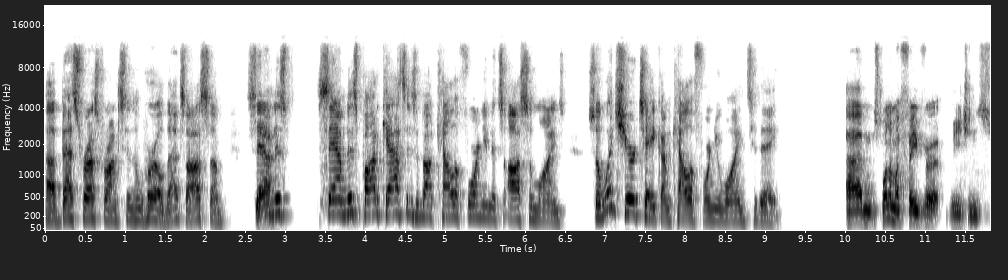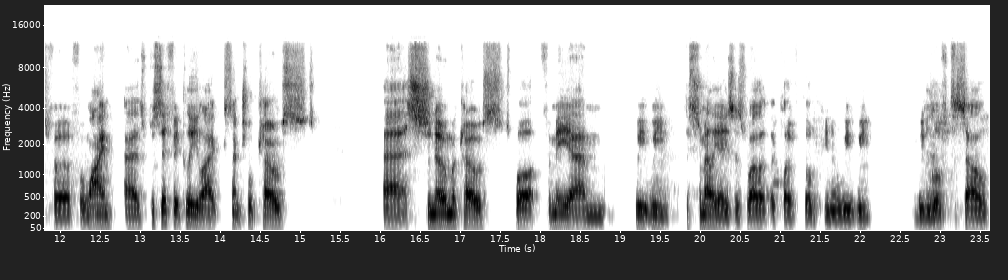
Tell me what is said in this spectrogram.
uh, best restaurants in the world. That's awesome, Sam. Yeah. This Sam, this podcast is about California and its awesome wines. So, what's your take on California wine today? Um, it's one of my favorite regions for for wine, uh, specifically like Central Coast, uh, Sonoma Coast. But for me, um, we we the sommeliers as well at the Clove Club. You know, we we we love to sell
